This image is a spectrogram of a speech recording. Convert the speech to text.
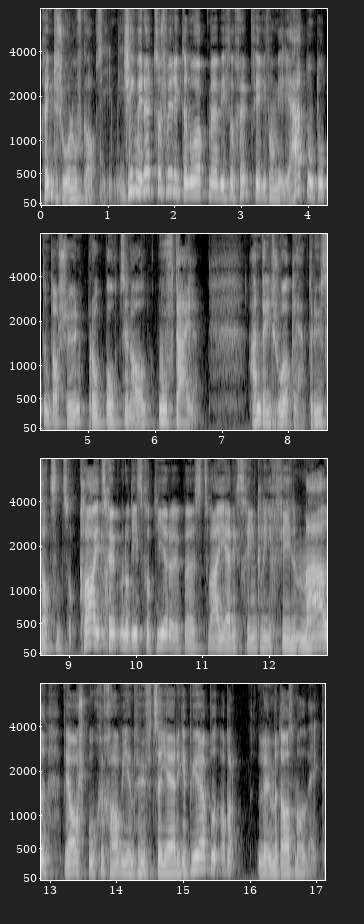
Könnte eine Schulaufgabe sein. Ist irgendwie nicht so schwierig, da schaut man, wie viele Köpfe ihre Familie hat und tut dann das schön proportional aufteilen. Haben wir in der Schule gelernt, Dreisatz und so. Klar, jetzt könnte man noch diskutieren, ob ein zweijähriges Kind gleich viel Mehl beanspruchen kann wie ein 15-jähriger Bübel, aber lassen wir das mal weg.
